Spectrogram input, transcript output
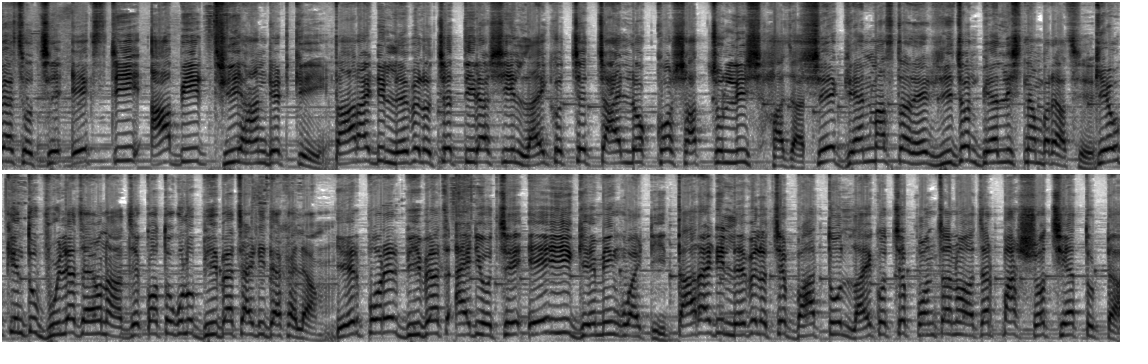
ব্যাচ হচ্ছে X T Abir three hundred K তার আইডি লেভেল হচ্ছে তিরাশি লাইক হচ্ছে চার লক্ষ সাতচল্লিশ হাজার। সে গ্র্যান্ড মাস্টারের রিজন বিয়াল্লিশ নাম্বারে আছে। কেউ কিন্তু ভুলে যায় না যে কতগুলো ভি ব্যাচ আইডি দেখাইলাম। এরপরের ভি ব্যাচ আইডি হচ্ছে এই গেমিং ওয়াইটি তার আইডি লেভেল হচ্ছে বাহাত্তর লাইক হচ্ছে পঞ্চান্ন হাজার পাঁচশো ছিয়াত্তরটা।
